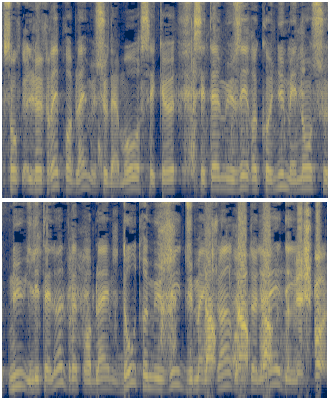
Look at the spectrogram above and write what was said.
Sauf que le vrai problème, M. Damour, c'est que c'est un musée reconnu mais non soutenu. Il était là le vrai problème. D'autres musées du même genre ont de l'aide. mais je suis pas,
